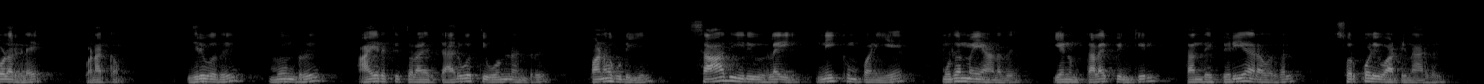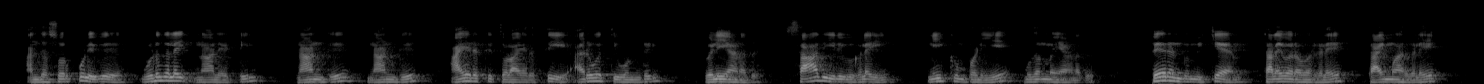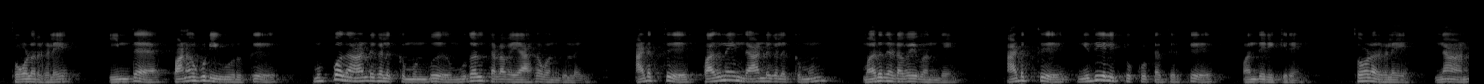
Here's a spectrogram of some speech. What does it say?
தோழர்களே வணக்கம். இருபது மூன்று ஆயிரத்தி தொள்ளாயிரத்தி அறுபத்தி ஒன்று அன்று பனகுடியில் சாதி இழிவுகளை நீக்கும் பணியே முதன்மையானது எனும் தலைப்பின் கீழ் தந்தை பெரியார் அவர்கள் சொற்பொழிவாட்டினார்கள் அந்த சொற்பொழிவு விடுதலை நாளேட்டில் நான்கு நான்கு ஆயிரத்தி தொள்ளாயிரத்தி அறுபத்தி ஒன்றில் வெளியானது. சாதி இழிவுகளை நீக்கும் பணியே முதன்மையானது. பேரன்புமிக்க தலைவர் அவர்களே தாய்மார்களே தோழர்களே இந்த பனகுடி ஊருக்கு முப்பது ஆண்டுகளுக்கு முன்பு முதல் தடவையாக வந்துள்ளேன். அடுத்து பதினைந்து ஆண்டுகளுக்கு முன் மறுதடவை வந்தேன். அடுத்து நிதியளிப்பு கூட்டத்திற்கு வந்திருக்கிறேன். தோழர்களே நான்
